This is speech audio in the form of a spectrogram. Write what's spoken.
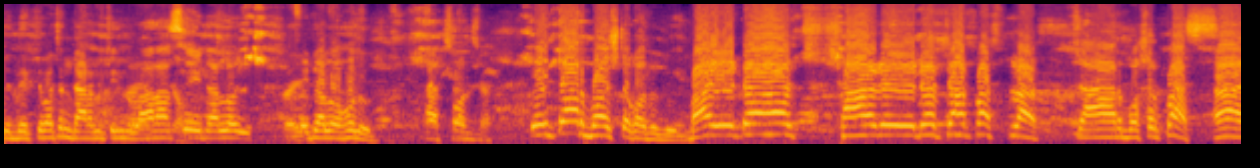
যে দেখতে পাচ্ছেন ডানার নিচে কিন্তু লাল আছে এটা হলো এটা হলো হলুদ। আচ্ছা আচ্ছা। এটার বয়সটা কতদিন? ভাই এটা সাড়ে এটা চার পাঁচ প্লাস চার বছর প্লাস হ্যাঁ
